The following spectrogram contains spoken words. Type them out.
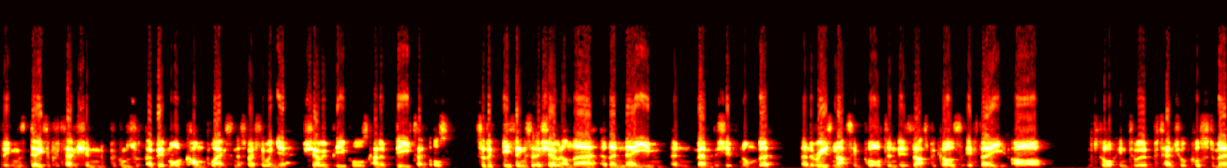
things, data protection becomes a bit more complex, and especially when you're showing people's kind of details. So the key things that are shown on there are their name and membership number. And the reason that's important is that's because if they are talking to a potential customer,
